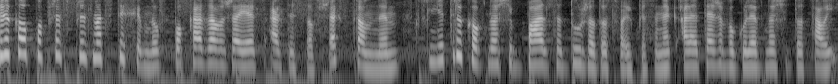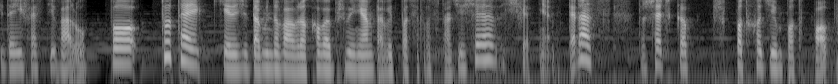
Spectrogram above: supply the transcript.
tylko poprzez pryzmat tych hymnów pokazał, że jest artystą wszechstronnym, który nie tylko wnosi bardzo dużo do swoich piosenek, ale też w ogóle wnosi do całej idei festiwalu. Bo tutaj kiedyś dominowały rockowe brzmienia, Dawid Podsiadło sprawdził się świetnie. Teraz troszeczkę podchodzimy pod pop.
